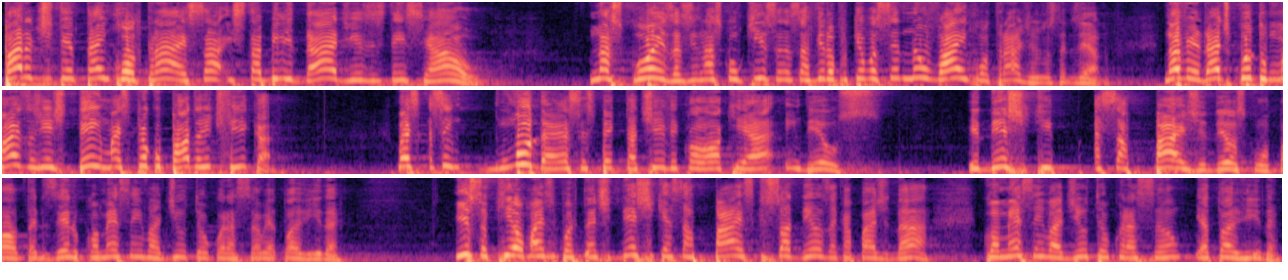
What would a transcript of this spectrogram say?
Para de tentar encontrar essa estabilidade existencial nas coisas e nas conquistas dessa vida, porque você não vai encontrar, Jesus está dizendo. Na verdade, quanto mais a gente tem, mais preocupado a gente fica. Mas, assim, muda essa expectativa e coloque-a em Deus. E deixe que essa paz de Deus, como Paulo está dizendo, comece a invadir o teu coração e a tua vida. Isso aqui é o mais importante. Deixe que essa paz que só Deus é capaz de dar, comece a invadir o teu coração e a tua vida.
